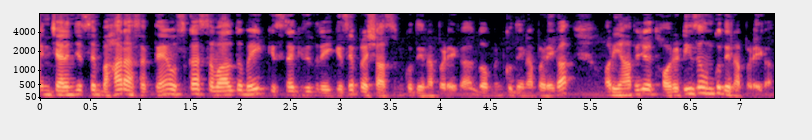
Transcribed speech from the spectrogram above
इन चैलेंजेस से बाहर आ सकते हैं, उसका सवाल तो भाई किसी न किसी तरीके से प्रशासन को देना पड़ेगा गवर्नमेंट को देना पड़ेगा और यहाँ पे जो अथॉरिटीज़ है उनको देना पड़ेगा।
